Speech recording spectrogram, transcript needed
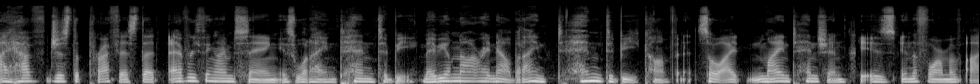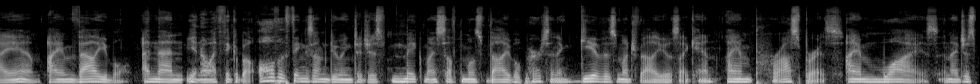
I have just the preface that everything I'm saying is what I intend to be. Maybe I'm not right now, but I intend to be confident. So I my intention is in the form of I am. I am valuable. And then, you know, I think about all the things I'm doing to just make myself the most valuable person and give as much value as I can. I am prosperous. I am wise, and I just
